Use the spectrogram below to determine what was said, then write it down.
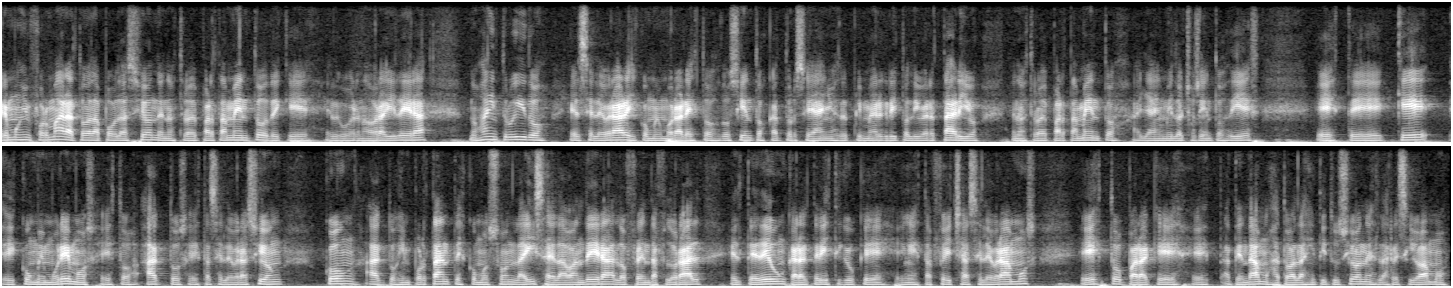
queremos informar a toda la población de nuestro departamento de que el gobernador Aguilera nos ha instruido el celebrar y conmemorar estos 214 años del primer grito libertario de nuestro departamento allá en 1810, este, que eh, conmemoremos estos actos, esta celebración con actos importantes como son la isa de la bandera, la ofrenda floral, el Tedeum característico que en esta fecha celebramos. Esto para que eh, atendamos a todas las instituciones, las recibamos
